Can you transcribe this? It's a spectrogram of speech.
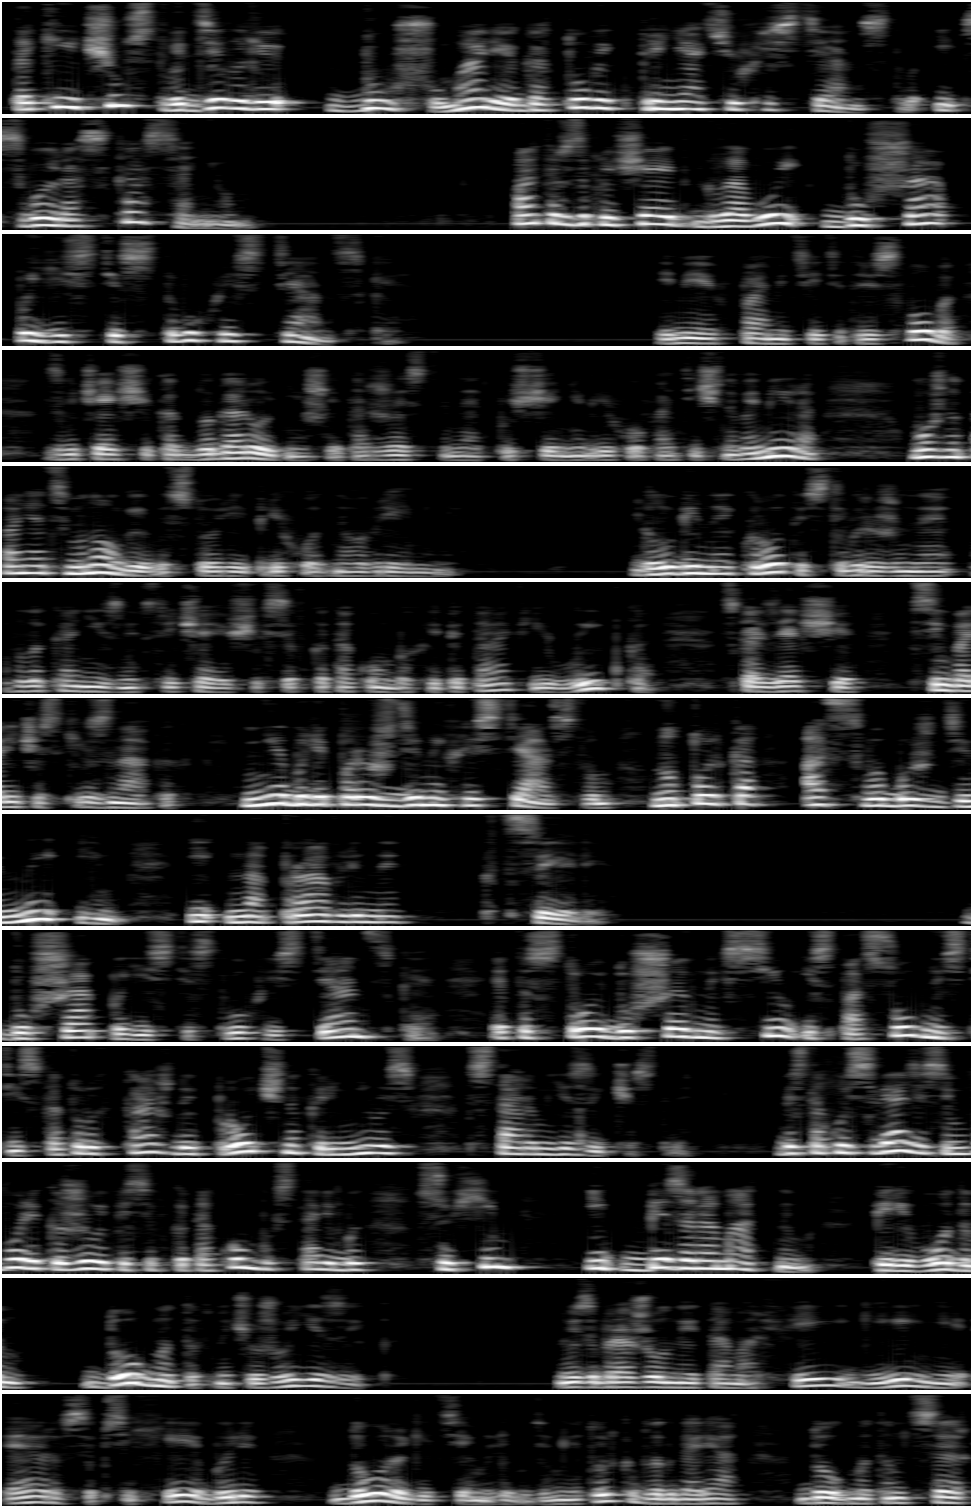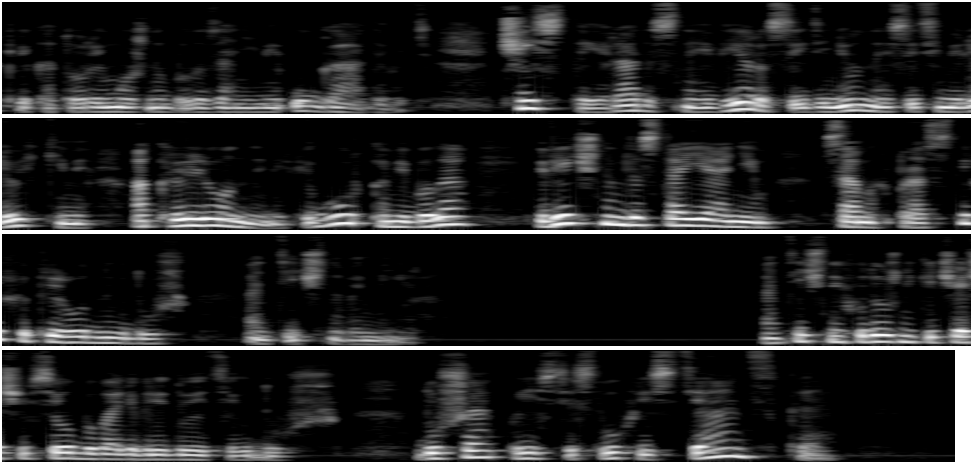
Такие чувства делали душу Мария готовой к принятию христианства, и свой рассказ о нем Патер заключает главой «Душа по естеству христианская». Имея в памяти эти три слова, звучащие как благороднейшее торжественное отпущение грехов античного мира, можно понять многое в истории переходного времени. Глубинная кротость, выраженная в лаконизме встречающихся в катакомбах эпитафий, улыбка, скользящая в символических знаках, не были порождены христианством, но только освобождены им и направлены к цели – Душа по естеству христианская — это строй душевных сил и способностей, из которых каждая прочно коренилась в старом язычестве. Без такой связи символика живописи в катакомбах стали бы сухим и безароматным переводом догматов на чужой язык но изображенные там Орфей, Гений, Эрос и Психея были дороги тем людям, не только благодаря догматам церкви, которые можно было за ними угадывать. Чистая и радостная вера, соединенная с этими легкими, окрыленными фигурками, была вечным достоянием самых простых и природных душ античного мира. Античные художники чаще всего бывали в ряду этих душ. Душа по естеству христианская,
